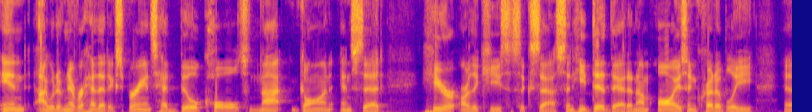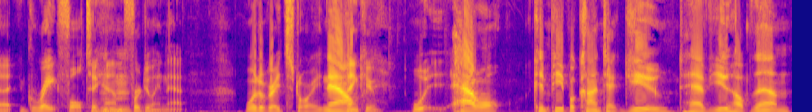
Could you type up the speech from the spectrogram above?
and I would have never had that experience had Bill Coles not gone and said, "Here are the keys to success," and he did that, and I'm always incredibly uh, grateful to him Mm-hmm. for doing that. What a great story. Now, Thank you. w- how can people contact you to have you help them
